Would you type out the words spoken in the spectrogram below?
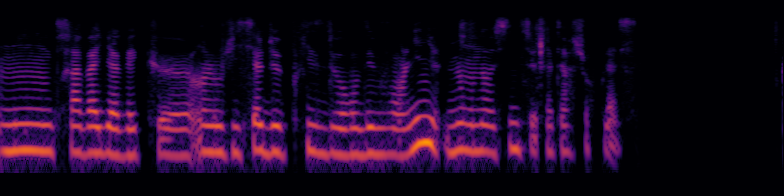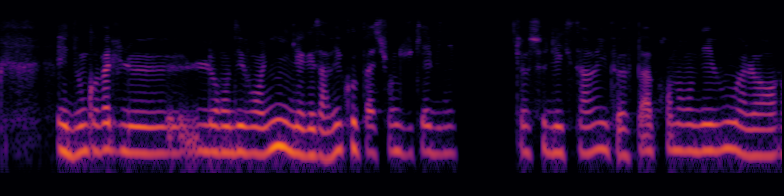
qu'on travaille avec euh, un logiciel de prise de rendez-vous en ligne, mais on a aussi une secrétaire sur place. Et donc, en fait, le, rendez-vous en ligne, il est réservé qu'aux patients du cabinet. Ceux de l'extérieur, ils ne peuvent pas prendre rendez-vous. Alors,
